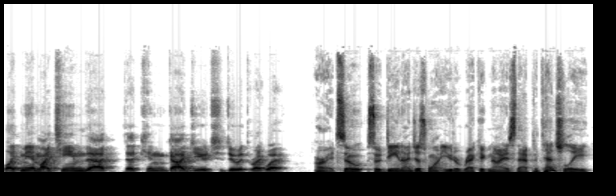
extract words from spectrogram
like me and my team that that can guide you to do it the right way. All right. So so Dean, I just want you to recognize that potentially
